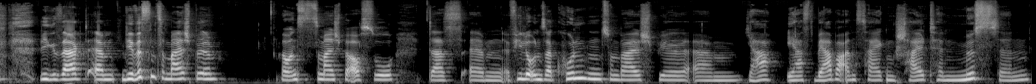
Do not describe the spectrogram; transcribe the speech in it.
wie gesagt, ähm, wir wissen zum Beispiel, bei uns ist zum Beispiel auch so, dass ähm, viele unserer Kunden zum Beispiel ähm, ja erst Werbeanzeigen schalten müssen,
